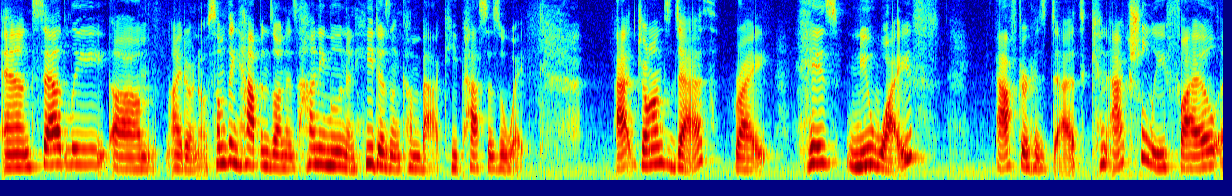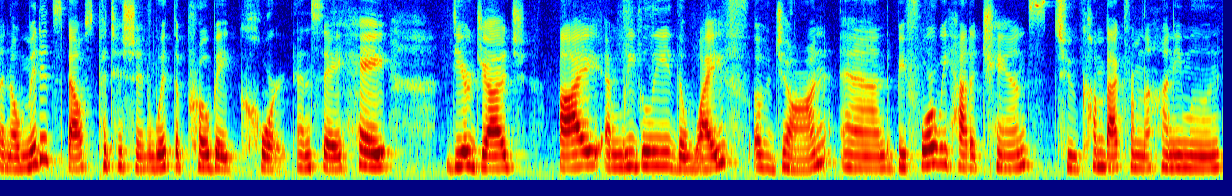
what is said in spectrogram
and sadly, um, I don't know, something happens on his honeymoon and he doesn't come back. He passes away. At John's death, right, his new wife after his death can actually file an omitted spouse petition with the probate court and say, hey, dear judge, I am legally the wife of John, and before we had a chance to come back from the honeymoon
